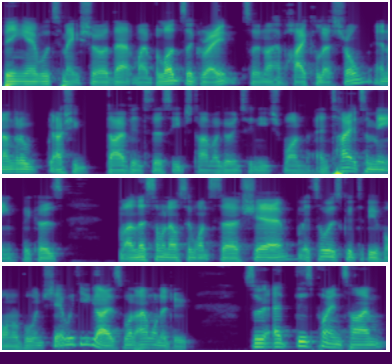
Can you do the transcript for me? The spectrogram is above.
Being able to make sure that my bloods are great, so not have high cholesterol. And I'm going to actually dive into this each time I go into each one and tie it to me because unless someone else wants to share, it's always good to be vulnerable and share with you guys what I want to do. So at this point in time,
